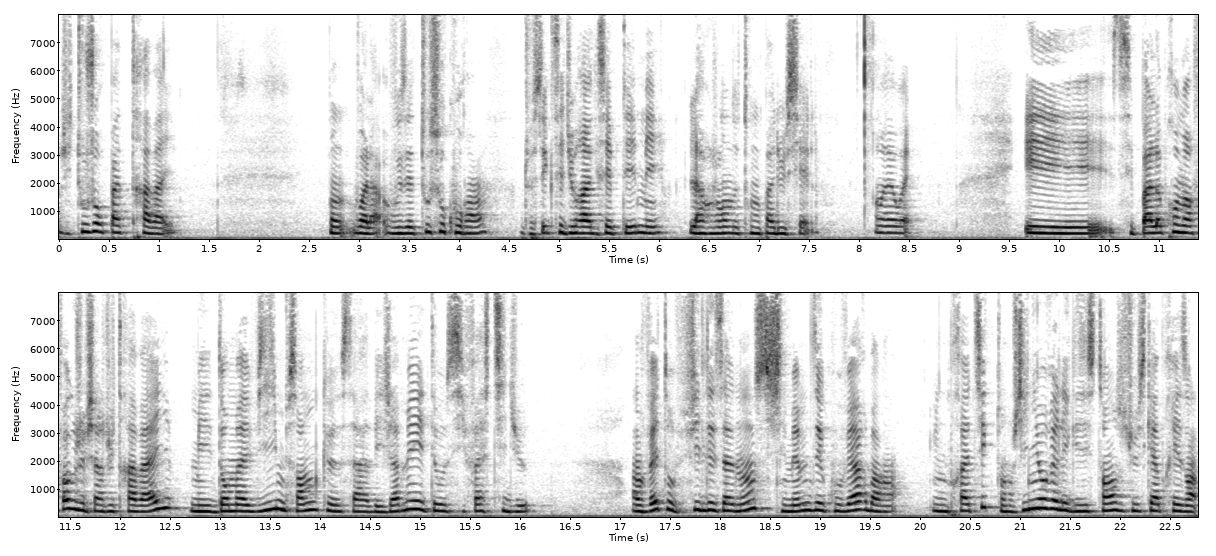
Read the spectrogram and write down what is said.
j'ai toujours pas de travail. Bon, voilà, vous êtes tous au courant. Je sais que c'est dur à accepter, mais l'argent ne tombe pas du ciel. Ouais, ouais. Et c'est pas la première fois que je cherche du travail, mais dans ma vie, il me semble que ça avait jamais été aussi fastidieux. En fait, au fil des annonces, j'ai même découvert ben, une pratique dont j'ignorais l'existence jusqu'à présent.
